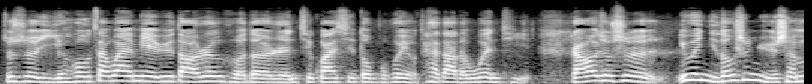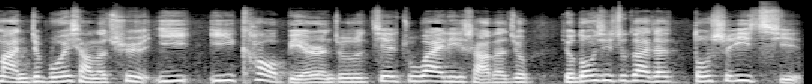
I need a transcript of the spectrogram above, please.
就是以后在外面遇到任何的人际关系都不会有太大的问题。然后就是因为你都是女生嘛，你就不会想着去依依靠别人，就是借助外力啥的，就有东西就大家都是一起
